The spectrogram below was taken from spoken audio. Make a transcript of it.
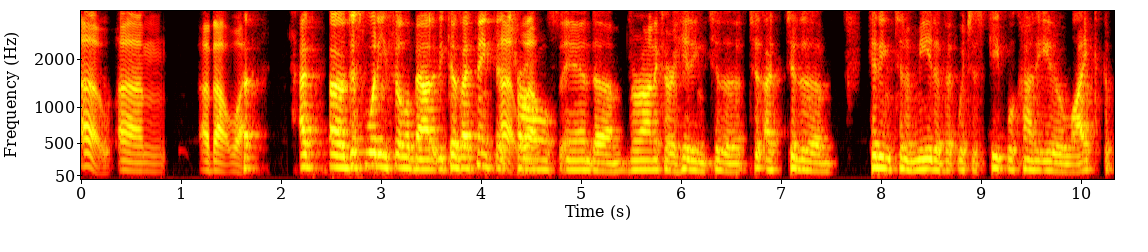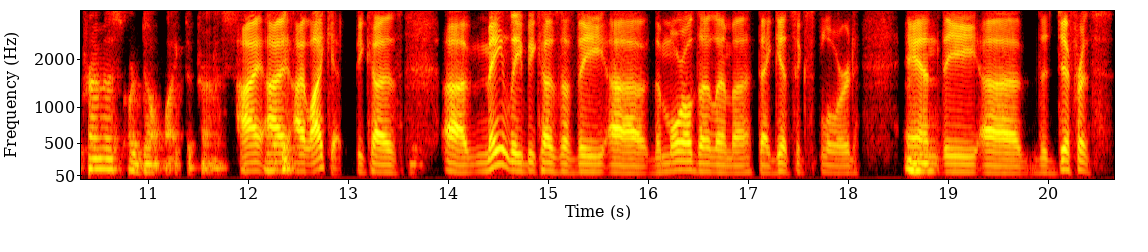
oh, um, about what? I, uh, just what do you feel about it because i think that Uh, well- charles and um, veronica are hitting to the to, uh, to the hitting to the meat of it which is people kind of either like the premise or don't like the premise I, I, I like it because uh, mainly because of the uh, the moral dilemma that gets explored Mhm. and the uh, the difference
